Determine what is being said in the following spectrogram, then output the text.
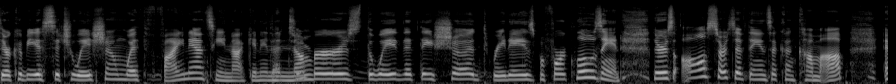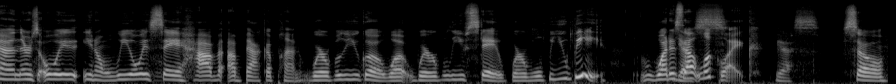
There could be a situation with financing not getting that the too. numbers the way that they should three days before closing. There's all sorts of things that can come up, and there's always, you know, we always say have a backup plan. Where will you go? What where will you stay? Where will you be? What does yes. that look like? Yes. So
